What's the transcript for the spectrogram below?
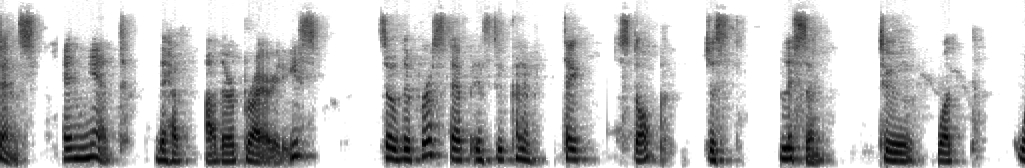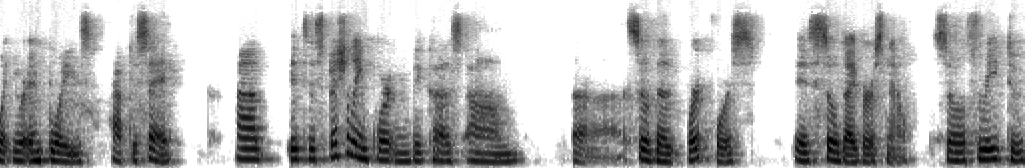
sense. And yet they have other priorities. So the first step is to kind of take stop, just listen to what what your employees have to say. Uh, it's especially important because um, uh, so the workforce is so diverse now. So three to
